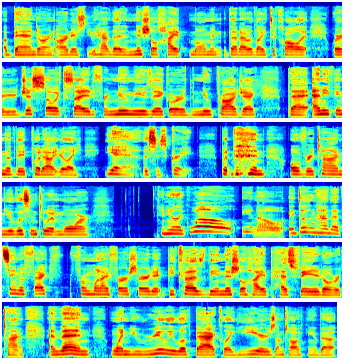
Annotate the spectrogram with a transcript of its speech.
a band or an artist. You have that initial hype moment that I would like to call it, where you're just so excited for new music or the new project that anything that they put out, you're like, yeah, this is great. But then over time, you listen to it more and you're like, well, you know, it doesn't have that same effect from when I first heard it because the initial hype has faded over time. And then when you really look back, like years I'm talking about,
